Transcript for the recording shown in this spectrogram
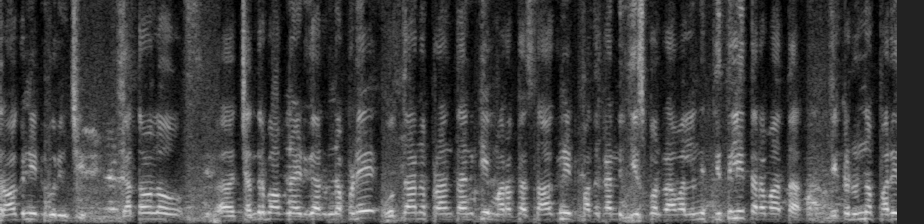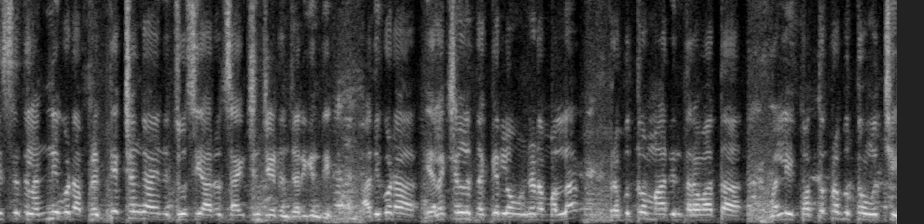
త్రాగునీటి గురించి గతంలో చంద్రబాబు నాయుడు గారు ఉన్నప్పుడే ఉద్దాన ప్రాంతానికి మరొక సాగునీటి పథకాన్ని తీసుకొని రావాలని తితిలి తర్వాత ఇక్కడున్న పరిస్థితులన్నీ కూడా ప్రత్యక్షంగా ఆయన చూసి ఆ రోజు శాంక్షన్ చేయడం జరిగింది. అది కూడా ఎలక్షన్ల దగ్గరలో ఉండడం వల్ల ప్రభుత్వం మారిన తర్వాత మళ్ళీ కొత్త ప్రభుత్వం వచ్చి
